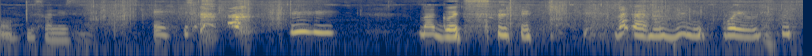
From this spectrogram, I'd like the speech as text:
Oh, this one is... Hey, eh, maggots. that one is really spoiled.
